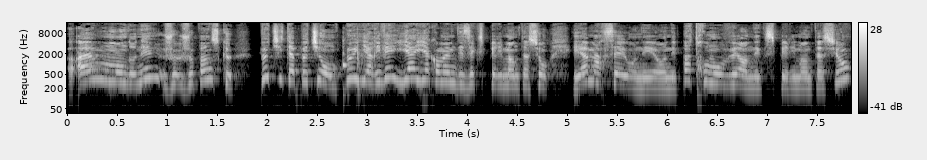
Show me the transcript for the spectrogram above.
à un moment donné, je, pense que petit à petit, on peut y arriver. Il y a, il y a quand même des expérimentations. Et à Marseille, on n'est on pas trop mauvais en expérimentation.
